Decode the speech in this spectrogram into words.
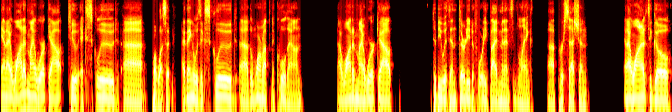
And I wanted my workout to exclude, uh, what was it? I think it was exclude uh, the warm up and the cool down. I wanted my workout to be within 30 to 45 minutes in length uh, per session and I wanted to go.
